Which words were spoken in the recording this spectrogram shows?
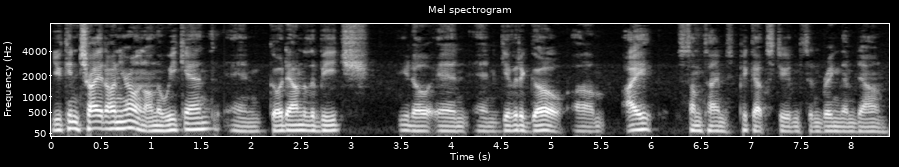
you can try it on your own on the weekend and go down to the beach you know, and and give it a go. Um, I sometimes pick up students and bring them down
